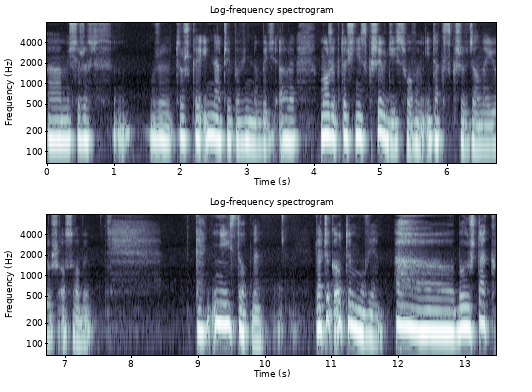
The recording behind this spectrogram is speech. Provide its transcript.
a myślę, że troszkę inaczej powinno być, ale może ktoś nie skrzywdzi słowem i tak skrzywdzonej już osoby. E, Nieistotne. Dlaczego o tym mówię? Bo już tak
